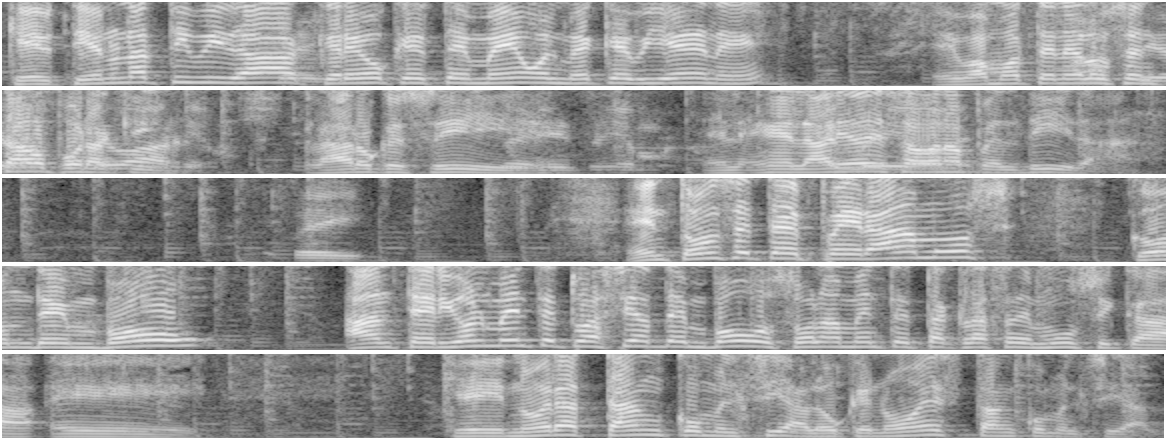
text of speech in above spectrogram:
que tiene una actividad, creo que este mes o el mes que viene, eh, vamos a tenerlo sentado por aquí. Claro que sí, en, el área de Sabana Perdida. Sí. Entonces te esperamos con Dembow. Anteriormente tú hacías Dembow solamente esta clase de música eh, que no era tan comercial o que no es tan comercial.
